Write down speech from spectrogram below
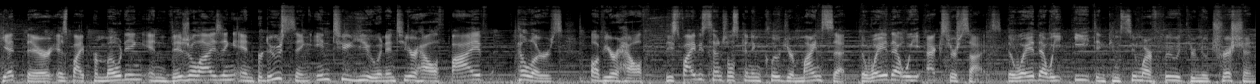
get there is by promoting and visualizing and producing into you and into your health five pillars of your health. These five essentials can include your mindset, the way that we exercise, the way that we eat and consume our food through nutrition,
